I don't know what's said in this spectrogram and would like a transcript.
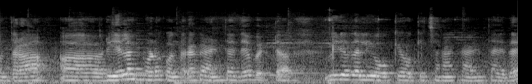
ಒಂಥರ ರಿಯಲಾಗಿ ನೋಡೋಕೆ ಒಂಥರ ಕಾಣ್ತಾ ಇದೆ ಬಟ್ ವಿಡಿಯೋದಲ್ಲಿ ಓಕೆ ಓಕೆ ಚೆನ್ನಾಗಿ ಕಾಣ್ತಾ ಇದೆ.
